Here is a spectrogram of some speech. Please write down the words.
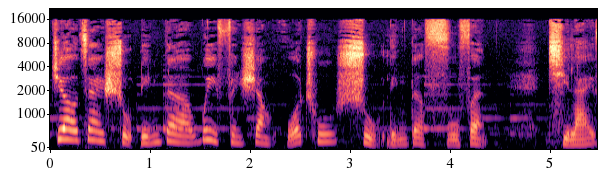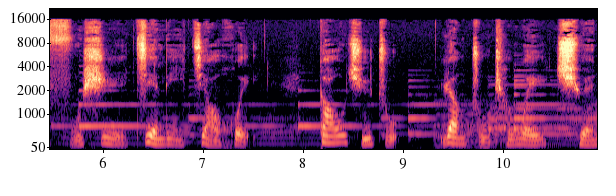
就要在属灵的位份上活出属灵的福分，起来服侍，建立教会，高举主，让主成为全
